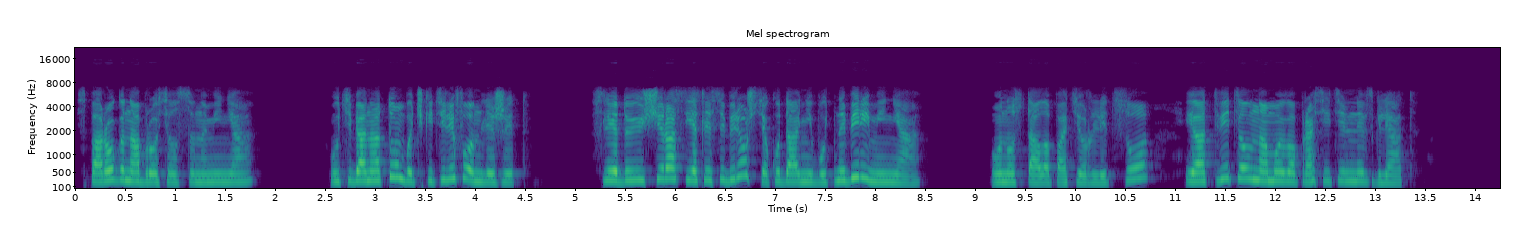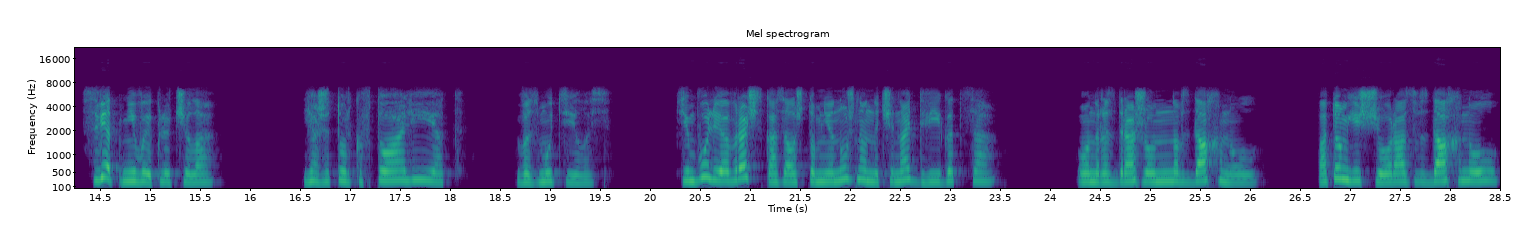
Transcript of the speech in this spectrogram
С порога набросился на меня. «У тебя на тумбочке телефон лежит. В следующий раз, если соберешься куда-нибудь, набери меня». Он устало потер лицо и ответил на мой вопросительный взгляд. «Свет не выключила». «Я же только в туалет!» — возмутилась. Тем более врач сказал, что мне нужно начинать двигаться. Он раздраженно вздохнул, потом еще раз вздохнул.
